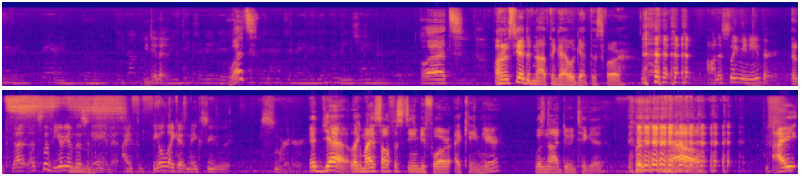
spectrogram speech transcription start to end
Very, very good. A You did it. complimentary victory list What? has been activated in the main chamber. What? Honestly, I did not think I would get this far. Honestly, me neither. It's, That, that's the beauty of this game. I feel like it makes you smarter. it, yeah, like my self esteem before I came here was not doing too good. But now, I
